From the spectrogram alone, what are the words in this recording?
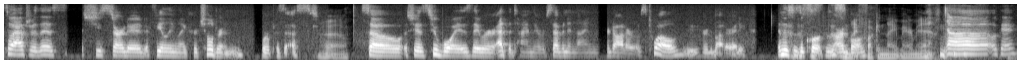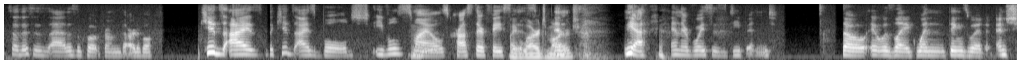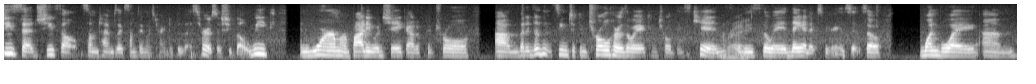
So after this, she started feeling like her children were possessed. Uh-oh. So she has two boys. They were at the time they were seven and nine. Her daughter was twelve. You heard about already. And this God, is a quote from the article. this is my fucking nightmare, man. uh, okay, so this is uh, this is a quote from the article. Kids' eyes, the kids' eyes bulged. Evil smiles crossed their faces. like large and- Marge. yeah, and their voices deepened. So it was like when things would, and she said she felt sometimes like something was trying to possess her. So she felt weak and warm. Her body would shake out of control. Um, but it doesn't seem to control her the way it controlled these kids, Right. at least the way they had experienced it. So one boy um,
